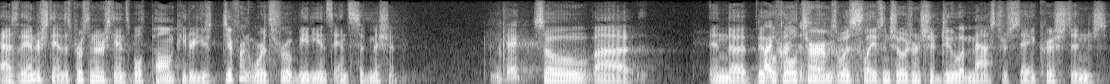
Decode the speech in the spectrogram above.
as they understand, this person understands both Paul and Peter use different words for obedience and submission. Okay. So uh, in the biblical terms was slaves and children should do what masters say. Christians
